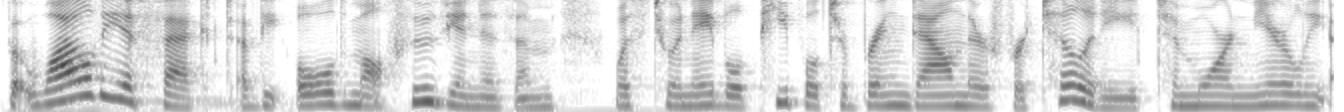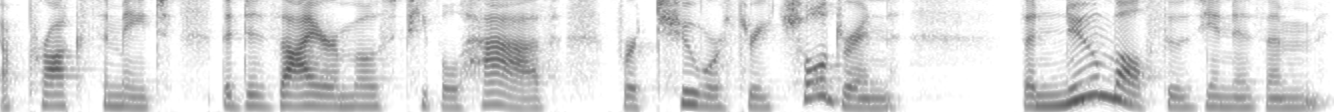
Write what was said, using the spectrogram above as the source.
But while the effect of the old Malthusianism was to enable people to bring down their fertility to more nearly approximate the desire most people have for two or three children, the new Malthusianism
